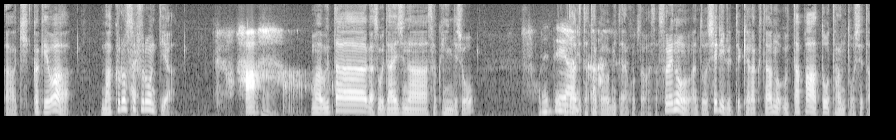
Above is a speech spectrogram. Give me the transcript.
あきっかけはマクロスフロンティア、ははまあ歌がすごい大事な作品でしょ？それであ歌で戦うみたいなことだからさ。それのあとシェリルっていうキャラクターの歌パートを担当してた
